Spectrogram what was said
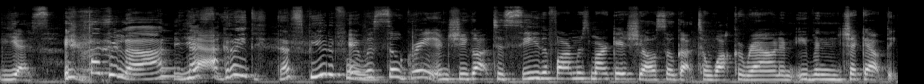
Yes. Popular. Yeah. That's great. That's beautiful. It was so great, and she got to see the farmers market. She also got to walk around and even check out the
